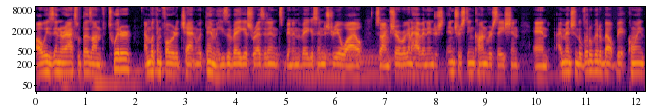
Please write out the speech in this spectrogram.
always interacts with us on Twitter. I'm looking forward to chatting with him. He's a Vegas resident. It's been in the Vegas industry a while, so I'm sure we're gonna have an inter- interesting conversation. And I mentioned a little bit about Bitcoin.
